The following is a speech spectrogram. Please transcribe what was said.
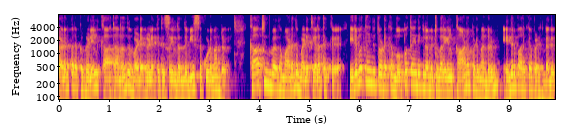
கடற்பரப்புகளில் காற்றானது வடகிழக்கு திசையிலிருந்து வீசக்கூடும் என்றும் காற்றின் வேகமானது மணித்தேலத்துக்கு இருபத்தைந்து தொடக்கம் முப்பத்தைந்து கிலோமீட்டர் வரையில் காணப்படும் என்றும் எதிர்பார்க்கப்படுகிறது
